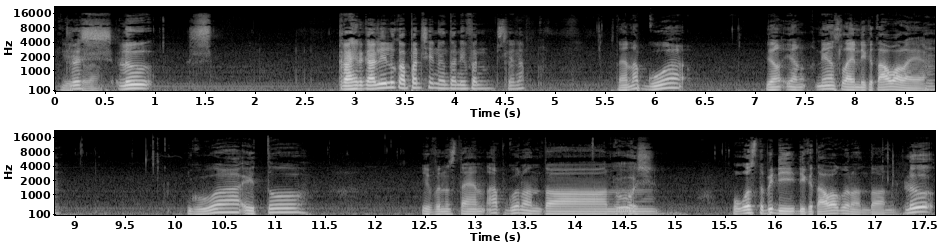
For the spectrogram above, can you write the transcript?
Gitu terus lu s- terakhir kali lu kapan sih nonton event stand up? Stand up gue yang yang ini yang selain diketawa lah ya. Hmm. gue itu event stand up gue nonton Uus. Uus tapi di di ketawa gue nonton. Lu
